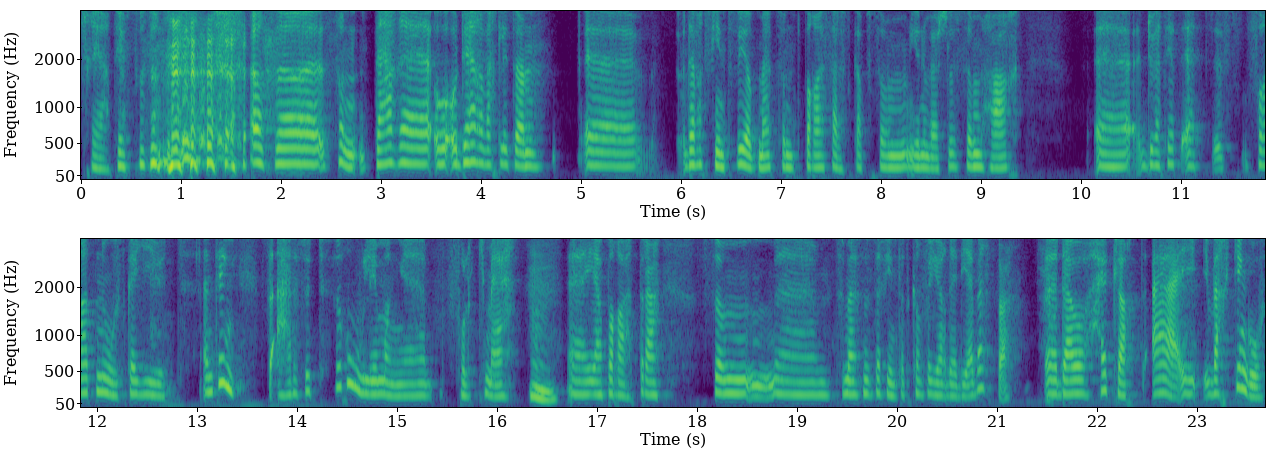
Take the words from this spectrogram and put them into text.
kreativ på sånne ting. altså, sånn, der, eh, og, og det har vært litt sånn eh, Det har vært fint å få jobbe med et sånt bra selskap som Universal, som har eh, du vet at, et, For at noe skal gi ut en ting, så er det så utrolig mange folk med eh, i apparatet da, som, eh, som jeg syns er fint at kan få gjøre det de er best på. Eh, Det er jo helt klart, Jeg er verken god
